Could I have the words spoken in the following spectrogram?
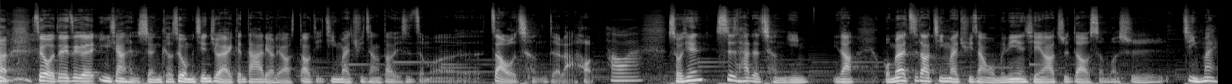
所以我对这个印象很深刻。所以，我们今天就来跟大家聊聊，到底静脉曲张到底是怎么造成的啦。好，好啊。首先是它的成因，你知道，我们要知道静脉曲张，我们一定先要知道什么是静脉。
